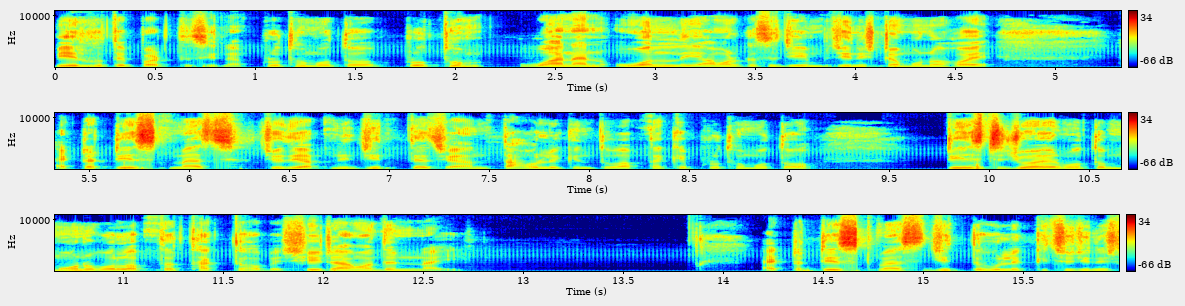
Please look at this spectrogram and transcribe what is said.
বের হতে পারতেছি না। প্রথমত, প্রথম ওয়ান অ্যান্ড ওয়ানলি আমার কাছে যে জিনিসটা মনে হয়, একটা টেস্ট ম্যাচ যদি আপনি জিততে চান, তাহলে কিন্তু আপনাকে প্রথমত টেস্ট জয়ের মতো মনোবল আপনার থাকতে হবে, সেটা আমাদের নাই। একটা টেস্ট ম্যাচ জিততে হলে কিছু জিনিস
